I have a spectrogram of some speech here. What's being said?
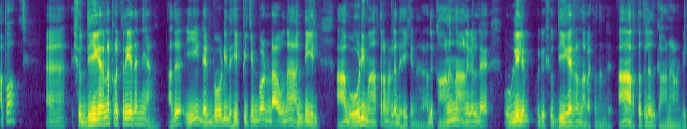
അപ്പോൾ ശുദ്ധീകരണ പ്രക്രിയ തന്നെയാണ്. അത് ഈ ഡെഡ് ബോഡി ദഹിപ്പിക്കുമ്പോൾ ഉണ്ടാവുന്ന അഗ്നിയിൽ ആ ബോഡി മാത്രമല്ല ദഹിക്കുന്നത്. അത് കാണുന്ന ആളുകളുടെ ഉള്ളിലും ഒരു ശുദ്ധീകരണം നടക്കുന്നുണ്ട്. ആ അർത്ഥത്തിൽ അത് കാണുകയാണെങ്കിൽ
